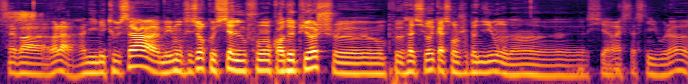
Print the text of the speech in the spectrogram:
Ça va, voilà, animer tout ça. Mais bon, c'est sûr que si elles nous font encore deux pioches, on peut s'assurer qu'elles sont championnes du monde. Hein, si elles restent à ce niveau-là.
